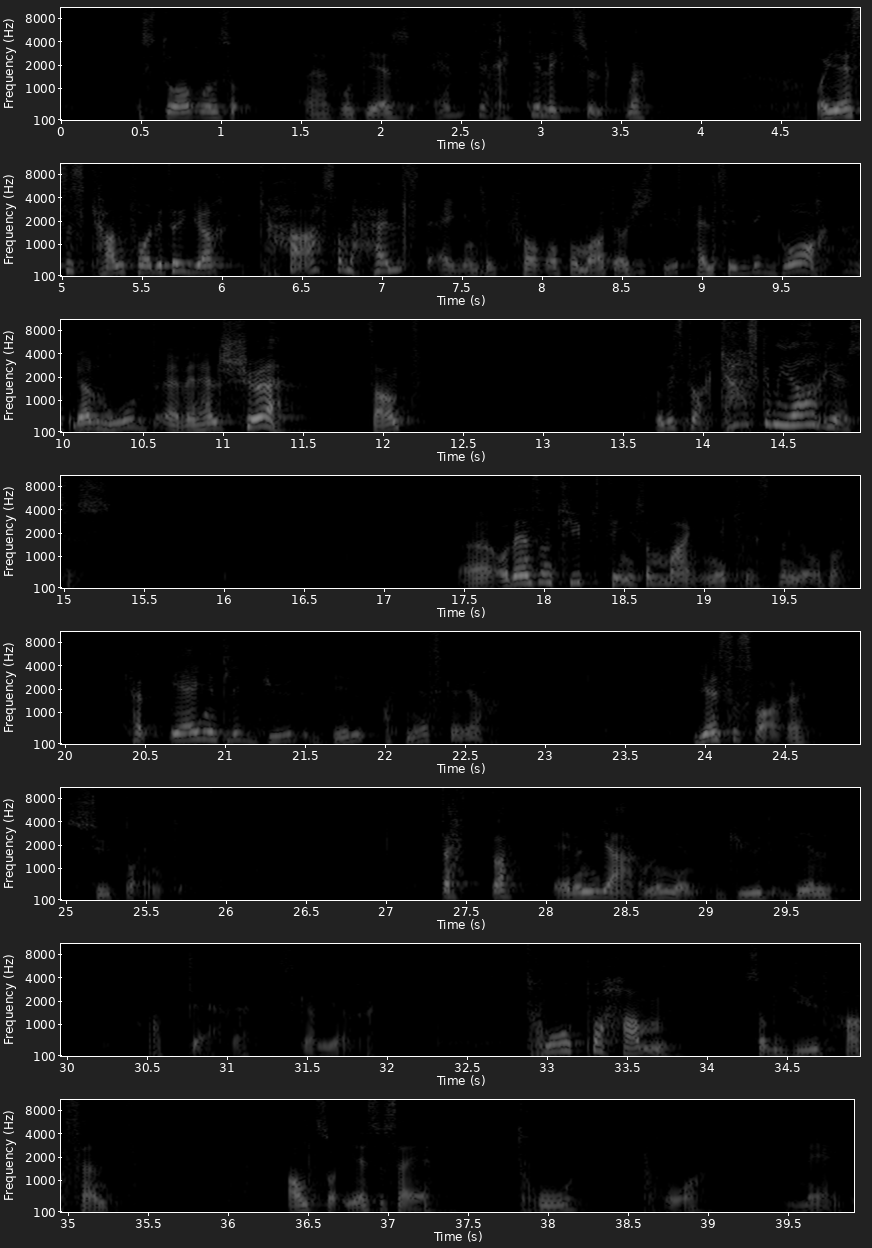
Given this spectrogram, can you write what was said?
står rundt, eh, rundt Jesus og er virkelig sultne og Jesus kan få dem til å gjøre hva som helst egentlig for å få mat. De har ikke spist helt siden i går, og de har rodd over en hel sjø. sant? Og de spør hva skal vi gjøre, Jesus? Uh, og Det er en sånn type ting som mange kristne lurer på. Hva egentlig Gud vil at vi skal gjøre? Jesus svarer superenkelt. Dette er den gjerningen Gud vil at dere skal gjøre. Tro på Ham som Gud har sendt. Altså, Jesus sier, 'Tro på meg'.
